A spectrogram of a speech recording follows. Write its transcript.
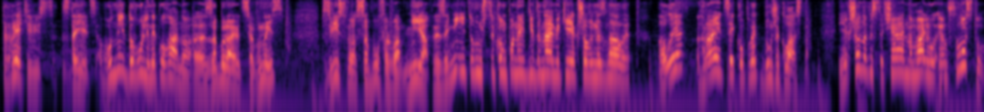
третє місце, здається. Вони доволі непогано е, забираються вниз. Звісно, сабвуфер вам ніяк не замінить, тому що це компонентні динаміки, якщо ви не знали. Але грає цей комплект дуже класно. Якщо не вистачає на мальву М6,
